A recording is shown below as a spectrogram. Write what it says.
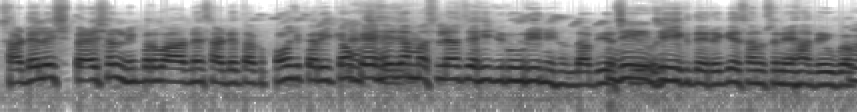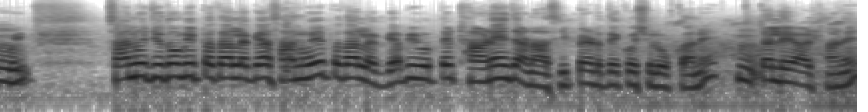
ਸਾਡੇ ਲਈ ਸਪੈਸ਼ਲ ਨਹੀਂ ਪਰਿਵਾਰ ਨੇ ਸਾਡੇ ਤੱਕ ਪਹੁੰਚ ਕਰੀ ਕਿਉਂਕਿ ਇਹੋ ਜਿਹੇ ਮਸਲਿਆਂ 'ਚ ਇਹੀ ਜ਼ਰੂਰੀ ਨਹੀਂ ਹੁੰਦਾ ਵੀ ਅਸੀਂ ਜੀ। ਉਡੀਕਦੇ ਰਹੀਏ ਸਾਨੂੰ ਸੁਨੇਹਾ ਦੇਊਗਾ ਕੋਈ। ਸਾਨੂੰ ਜਦੋਂ ਵੀ ਪਤਾ ਲੱਗਿਆ ਸਾਨੂੰ ਇਹ ਪਤਾ ਲੱਗਿਆ ਵੀ ਉੱਤੇ ਥਾਣੇ ਜਾਣਾ ਸੀ ਪਿੰਡ ਦੇ ਕੁਝ ਲੋਕਾਂ ਨੇ ਟੱਲੇਵਾਲ ਥਾਣੇ।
